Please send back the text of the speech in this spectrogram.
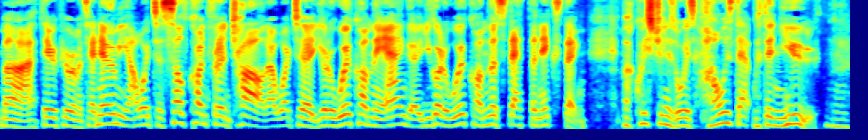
my therapy room and say, Naomi, I want a self confident child. I want to, you got to work on the anger. You got to work on this, that, the next thing. My question is always, how is that within you? Mm.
